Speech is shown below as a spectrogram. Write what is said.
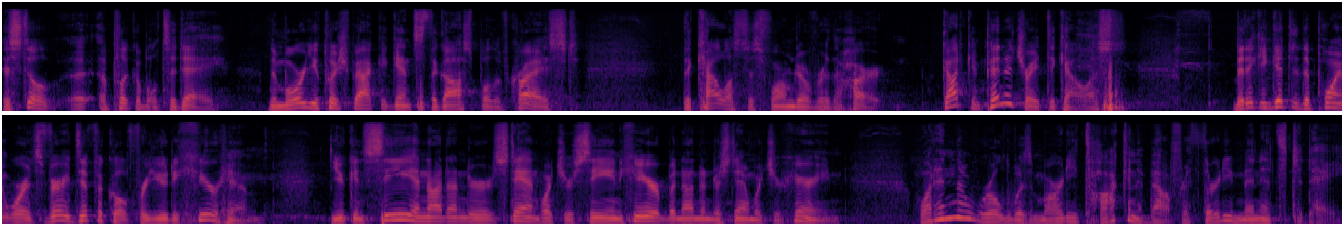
is still uh, applicable today. The more you push back against the gospel of Christ, the callus is formed over the heart. God can penetrate the callus, but it can get to the point where it's very difficult for you to hear Him. You can see and not understand what you're seeing, hear, but not understand what you're hearing. What in the world was Marty talking about for 30 minutes today?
